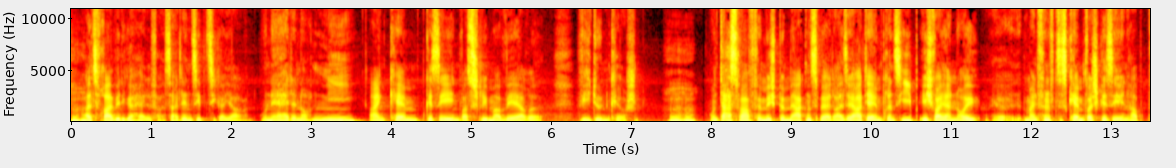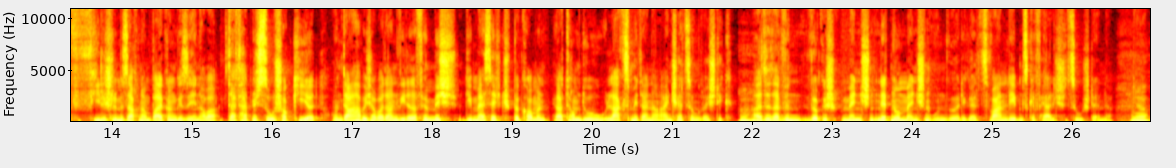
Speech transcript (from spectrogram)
mhm. als freiwilliger Helfer seit den 70er Jahren. Und er hätte noch nie ein Camp gesehen, was schlimmer wäre wie Dünnkirchen. Mhm. Und das war für mich bemerkenswert. Also er hat ja im Prinzip, ich war ja neu, mein fünftes Camp, was ich gesehen habe, viele schlimme Sachen am Balkan gesehen, aber das hat mich so schockiert. Und da habe ich aber dann wieder für mich die Message bekommen, ja Tom, du lagst mit deiner Einschätzung richtig. Mhm. Also das sind wirklich Menschen, nicht nur Menschenunwürdige, es waren lebensgefährliche Zustände. Ja.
